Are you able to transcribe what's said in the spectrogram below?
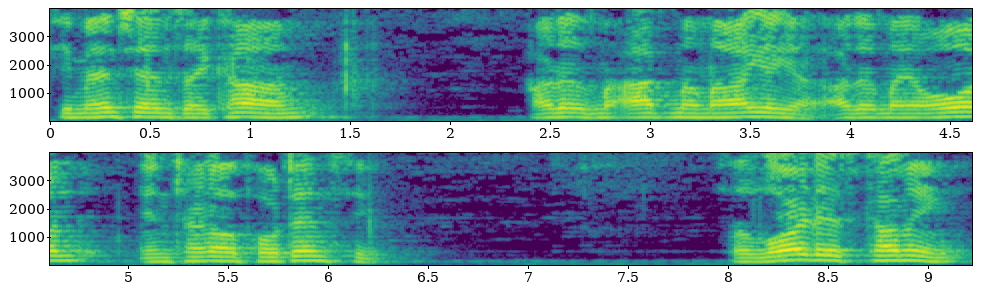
He mentions I come out of Atma Maya, out of my own internal potency. So the Lord is coming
